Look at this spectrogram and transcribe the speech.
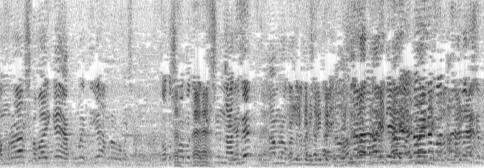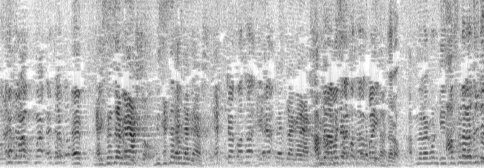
আমরা সবাইকে এক রুমে দিয়ে আমরা রুমের সামনে যত সময় না দিবে আমরা ওখানে একটা কথা এটা আমি আমি আপনারা এখন আপনারা যদি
